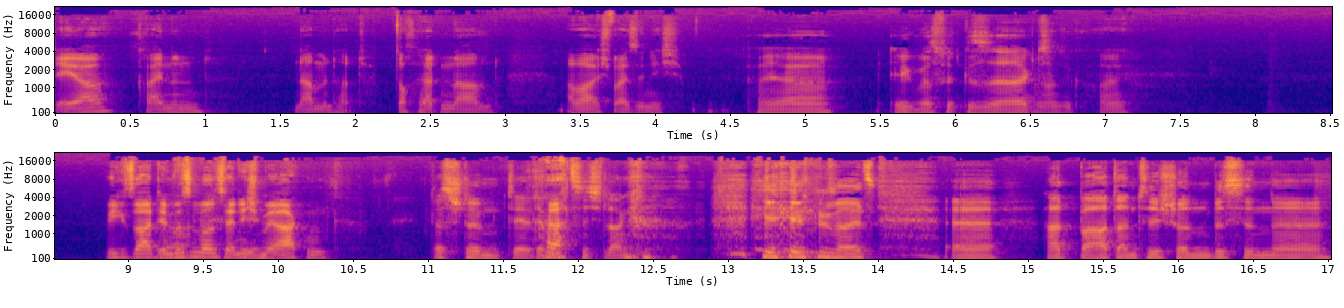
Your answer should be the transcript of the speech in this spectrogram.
der keinen Namen hat. Doch, er hat einen Namen, aber ich weiß ihn nicht. Ja, Irgendwas wird gesagt. Ja, egal. Wie gesagt, den ja, müssen wir uns ja nicht den, merken. Das stimmt, der, der macht's nicht lang. Jedenfalls äh, hat Bart natürlich schon ein bisschen äh,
